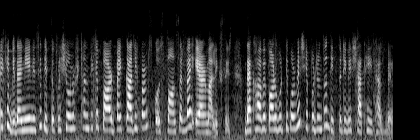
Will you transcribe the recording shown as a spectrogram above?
রেখে বিদায় নিয়ে নিচ্ছি দীপ্ত কৃষি অনুষ্ঠান থেকে powered by Kazi farms co sponsored by এয়ার মালিক সিডস দেখা হবে পরবর্তী পর্বে। সে পর্যন্ত দীপ্ত টিভির সাথেই থাকবেন।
